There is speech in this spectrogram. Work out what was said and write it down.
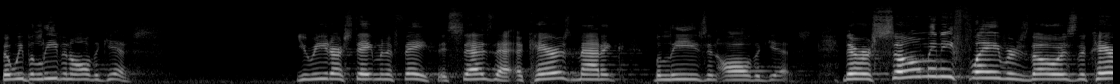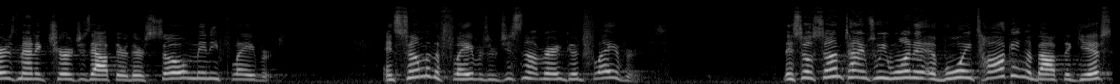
but we believe in all the gifts. You read our statement of faith, it says that a charismatic believes in all the gifts. There are so many flavors, though, as the charismatic church is out there. There's so many flavors. And some of the flavors are just not very good flavors. And so sometimes we want to avoid talking about the gifts,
